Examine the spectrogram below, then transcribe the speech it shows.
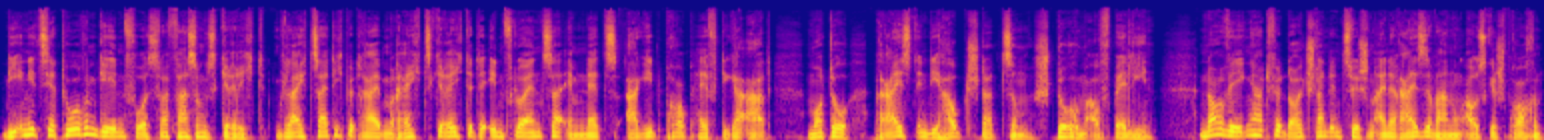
Die Initiatoren gehen vors Verfassungsgericht. Gleichzeitig betreiben rechtsgerichtete Influencer im Netz Agitprop heftiger Art. Motto reist in die Hauptstadt zum Sturm auf Berlin. Norwegen hat für Deutschland inzwischen eine Reisewarnung ausgesprochen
